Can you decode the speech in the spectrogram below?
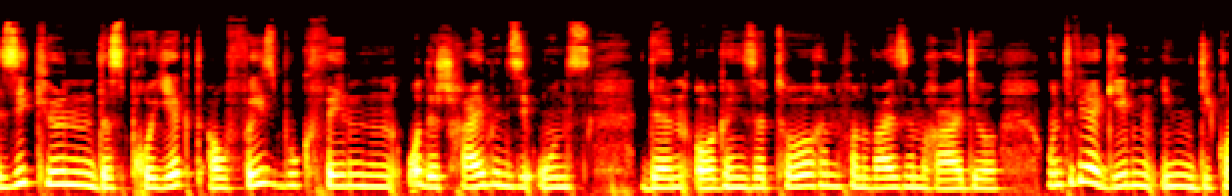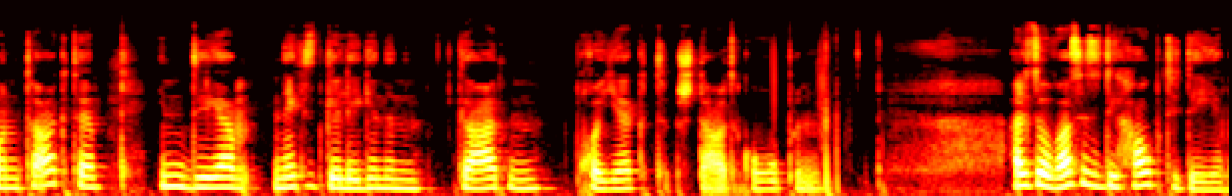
Sie können das Projekt auf Facebook finden oder schreiben Sie uns, den Organisatoren von Weisem Radio, und wir geben Ihnen die Kontakte in der nächstgelegenen Gartenprojekt Startgruppen. Also, was ist die Hauptidee?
